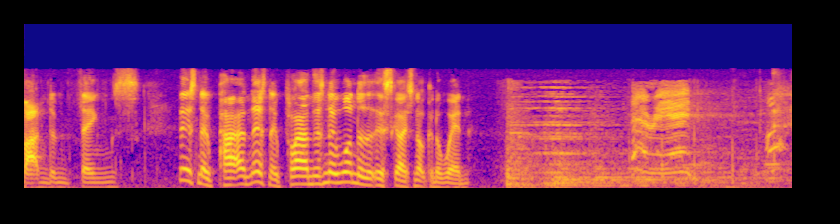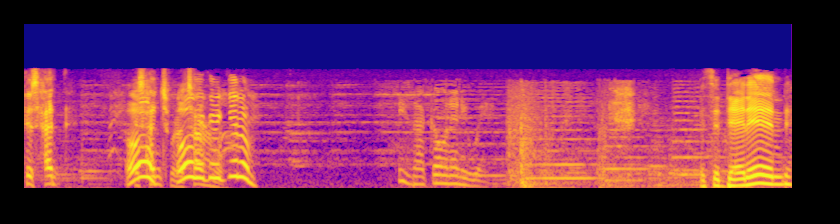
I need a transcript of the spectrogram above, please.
random things. There's no pattern. There's no plan. There's no wonder that this guy's not gonna win. There he is! His head. Oh, henchmen are oh, they're gonna get him. He's not going anywhere. It's a dead end.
